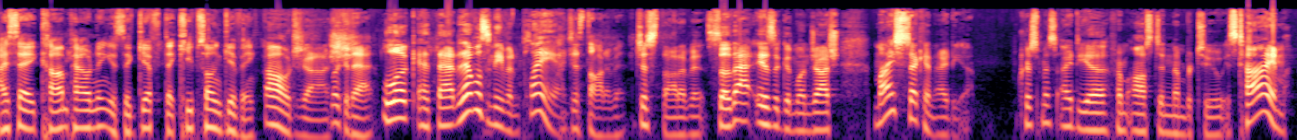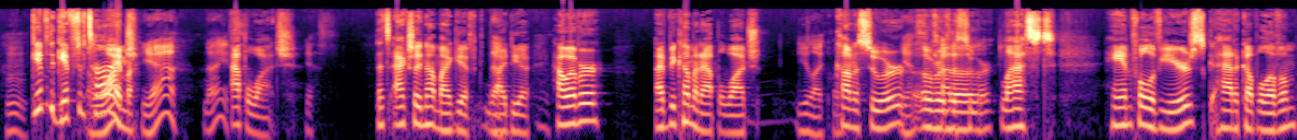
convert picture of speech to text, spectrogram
I say compounding is the gift that keeps on giving. Oh, Josh. Look at that. Look at that. That wasn't even planned. I just thought of it. Just thought of it. So that is a good one, Josh. My second idea, Christmas idea from Austin number two, is time. Hmm. Give the gift of time. Yeah. Nice. Apple Watch. Yes. That's actually not my gift idea. However, I've become an Apple Watch You like one? connoisseur Yes, over connoisseur. the last handful of years. Had a couple of them.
